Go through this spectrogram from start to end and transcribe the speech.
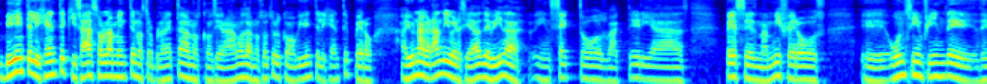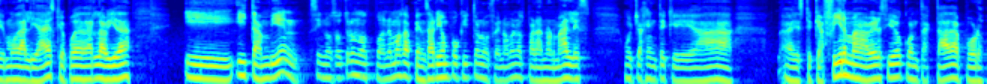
vida inteligente, quizás solamente en nuestro planeta nos consideramos a nosotros como vida inteligente, pero hay una gran diversidad de vida, insectos, bacterias, peces, mamíferos, eh, un sinfín de, de modalidades que puede dar la vida. Y, también, si nosotros nos ponemos a pensar ya un poquito en los fenómenos paranormales, mucha gente que ha, este, que afirma haber sido contactada por,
